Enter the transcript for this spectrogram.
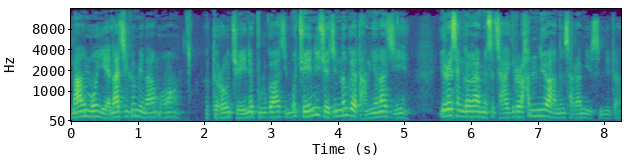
나는 뭐 예나 지금이나 뭐 더러운 죄인에 불과하지. 뭐 죄인이 죄 짓는 거야 당연하지. 이런 생각하면서 자기를 합리화하는 사람이 있습니다.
